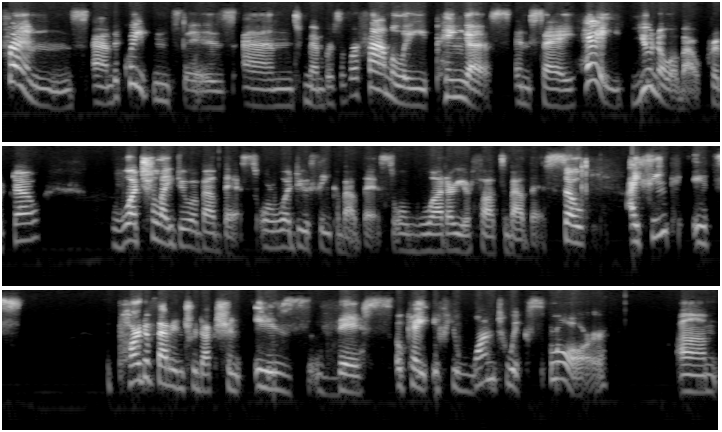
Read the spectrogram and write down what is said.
friends and acquaintances and members of our family ping us and say, Hey, you know about crypto. What shall I do about this? Or what do you think about this? Or what are your thoughts about this? So I think it's part of that introduction is this okay, if you want to explore, um,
